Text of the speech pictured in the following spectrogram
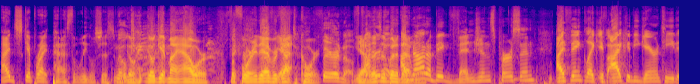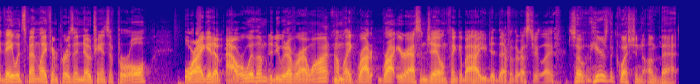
I'd skip right past the legal system and go go get my hour before it ever Yeah. got to court. fair enough. Yeah, Fair let's enough. put it that I'm not way. a big vengeance person. I think like if I could be guaranteed that they would spend life in prison, no chance of parole, or I get an hour with them to do whatever I want, Hmm. I'm like rot, rot your ass in jail and think about how you did that for the rest of your life. So here's the question on that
